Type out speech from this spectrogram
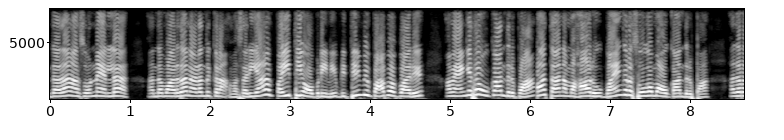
இதான் நான் சொன்னேன்ல. அந்த மாதிரி தான் நடந்துக்கிறான். அவன் சரியான பைத்தியம் அப்படின்னு. இப்படி திரும்பி பாப்பா பாரு. அவன் எங்கே தான் உட்காந்துருப்பான் பார்த்தா நம்ம ஹாரு பயங்கர சுகமாக உட்காந்துருப்பான் அதை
